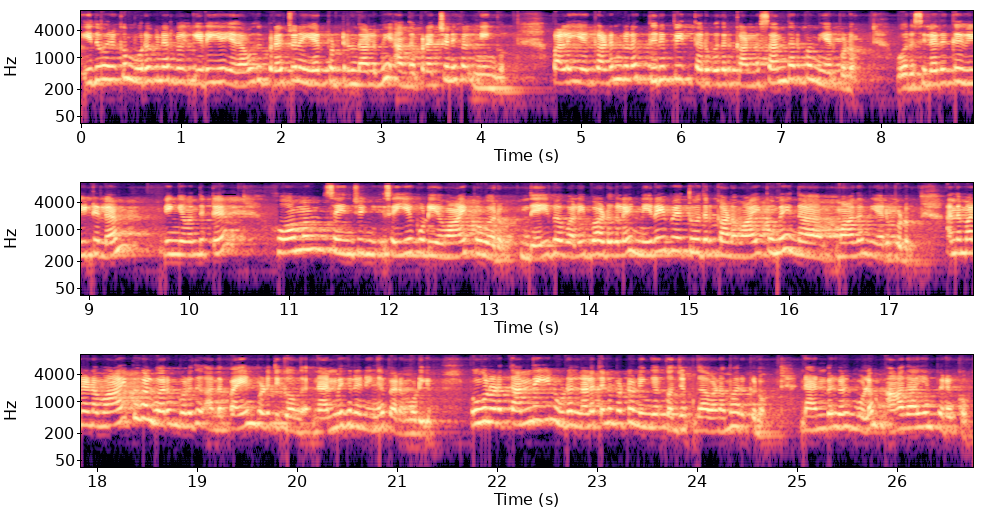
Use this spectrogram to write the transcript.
இதுவரைக்கும் உறவினர்கள் இடையே ஏதாவது பிரச்சனை ஏற்பட்டிருந்தாலுமே அந்த பிரச்சனைகள் நீங்கும். பழைய கடன்களை திருப்பி தருவதற்கான சந்தர்ப்பம் ஏற்படும். ஒரு சிலருக்கு வீட்டில் நீங்கள் வந்துட்டு ஹோமம் செஞ்சு செய்யக்கூடிய வாய்ப்பு வரும். தெய்வ வழிபாடுகளை நிறைவேற்றுவதற்கான வாய்ப்புமே இந்த மாதம் ஏற்படும். அந்த மாதிரியான வாய்ப்புகள் வரும் பொழுது அதை பயன்படுத்திக்கோங்க. நன்மைகளை நீங்கள் பெற முடியும். உங்களோட தந்தையின் உடல் நலத்தில் மட்டும் நீங்கள் கொஞ்சம் கவனமாக இருக்கணும். நண்பர்கள் மூலம் ஆதாயம் பிறக்கும்.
